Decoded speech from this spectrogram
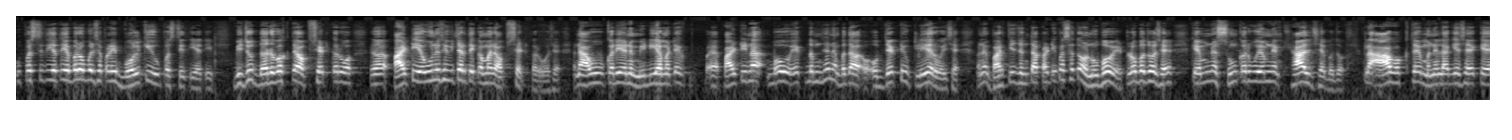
ઉપસ્થિતિ હતી, એ બરોબર છે, પણ એ બોલકી ઉપસ્થિતિ હતી. બીજું દર વખતે અપસેટ કરવો પાર્ટી એવું નથી વિચારતી કે અમારે અપસેટ કરવો છે. અને આવું કરી અને મીડિયા માટે પાર્ટીના બહુ એકદમ છે ને બધા ઓબ્જેક્ટિવ ક્લિયર હોય છે. અને ભારતીય જનતા પાર્ટી પાસે તો અનુભવ એટલો બધો છે કે એમને શું કરવું એમને ખ્યાલ છે બધો. એટલે આ વખતે મને લાગે છે કે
